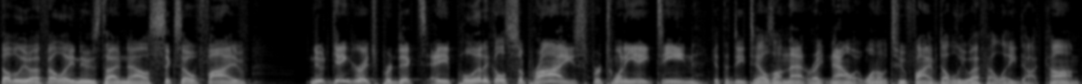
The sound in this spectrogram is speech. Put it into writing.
WFLA news time now 605. Newt Gingrich predicts a political surprise for 2018. Get the details on that right now at 1025WFLA.com.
